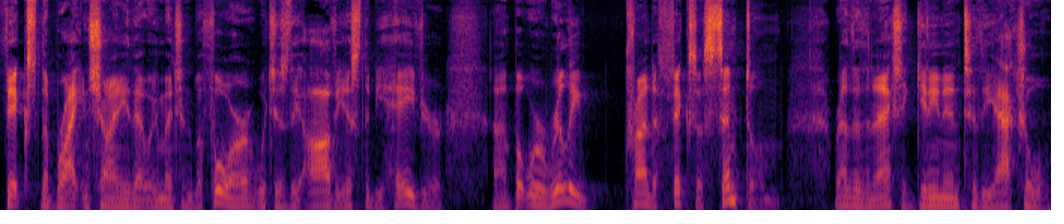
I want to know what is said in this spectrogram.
fix the bright and shiny that we mentioned before, which is the obvious, the behavior, uh, but we're really trying to fix a symptom rather than actually getting into the actual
